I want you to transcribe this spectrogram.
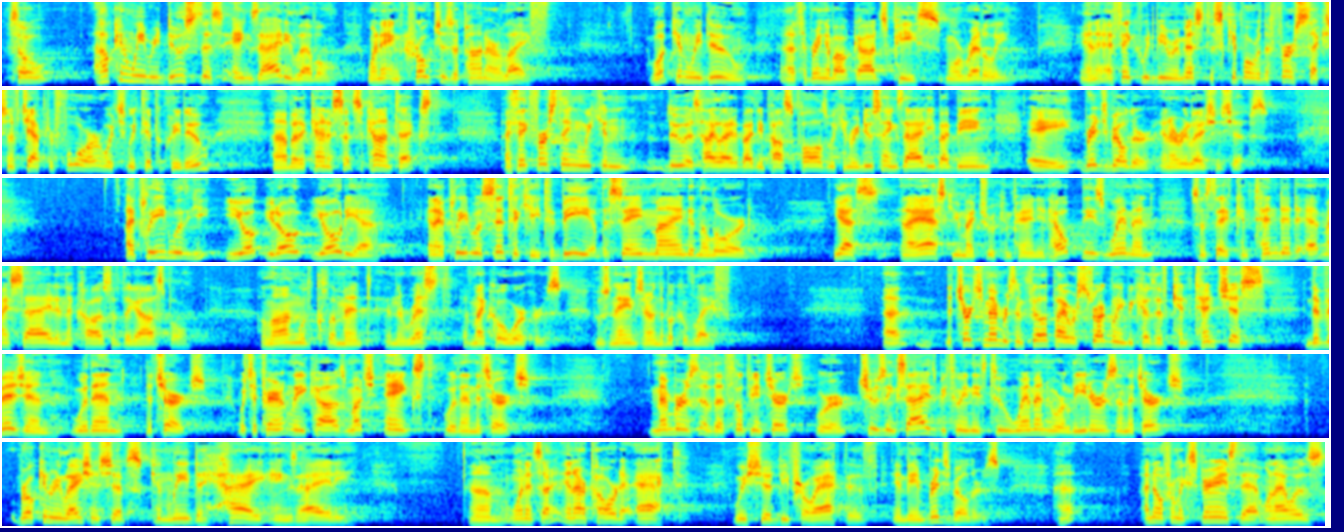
So, how can we reduce this anxiety level when it encroaches upon our life? What can we do uh, to bring about God's peace more readily? And I think we'd be remiss to skip over the first section of chapter 4, which we typically do uh, but it kind of sets the context. I think first thing we can do, as highlighted by the Apostle Paul, is we can reduce anxiety by being a bridge builder in our relationships. I plead with Euodia and I plead with Syntyche to be of the same mind in the Lord. Yes, and I ask you, my true companion, help these women since they've contended at my side in the cause of the gospel, along with Clement and the rest of my co workers whose names are in the book of life. Uh, the church members in Philippi were struggling because of contentious division within the church, which apparently caused much angst within the church. Members of the Philippian church were choosing sides between these two women who were leaders in the church. Broken relationships can lead to high anxiety. Um, when it's in our power to act, we should be proactive in being bridge builders. I know from experience that when I was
